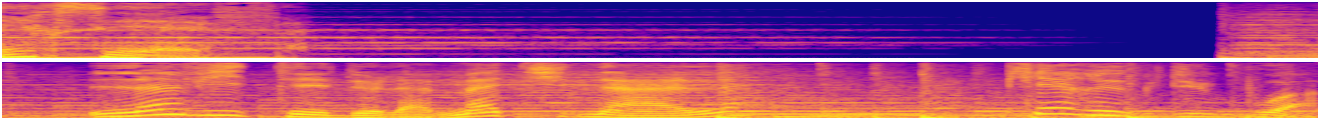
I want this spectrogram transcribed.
RCF. L'invité de la matinale, Pierre-Hugues Dubois.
